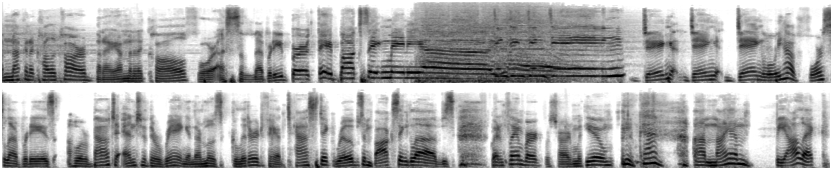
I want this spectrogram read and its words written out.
I'm not going to call a car, but I am going to call for a celebrity birthday boxing mania. Ding, ding, ding, ding. Ding, ding, ding. Well, we have four celebrities who are about to enter the ring in their most glittered, fantastic robes and boxing gloves. Gwen Flamberg, we're starting with you. Okay. Um, Mayim Bialik,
